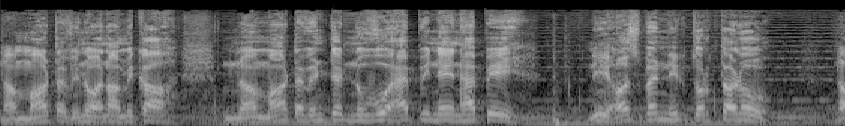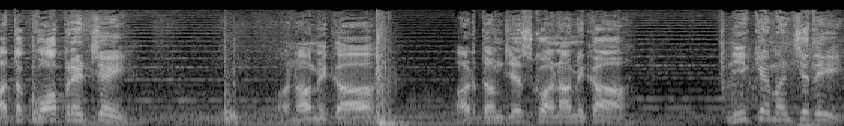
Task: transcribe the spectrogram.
నా మాట విను అనామిక. నా మాట వింటే నువ్వు హ్యాపీ నేను హ్యాపీ నీ హస్బెండ్ నీకు దొరుకుతాడు. నాతో కోఆపరేట్ చేయి. అనామిక అర్థం చేసుకో అనామిక. నీకే మంచిది.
